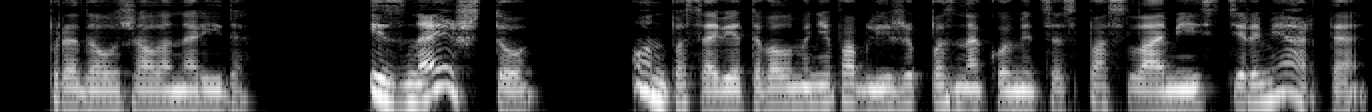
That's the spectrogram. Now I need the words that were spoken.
— продолжала Нарида. «И знаешь что? Он посоветовал мне поближе познакомиться с послами из Термиарта.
